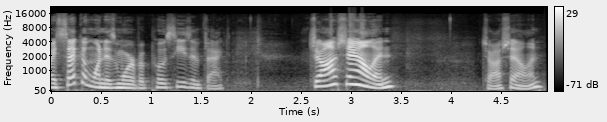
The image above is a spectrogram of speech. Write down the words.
My second one is more of a postseason fact. Josh Allen, Josh Allen,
